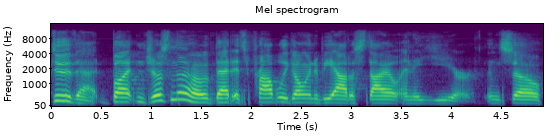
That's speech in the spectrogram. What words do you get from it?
do that. But just know that it's probably going to be out of style in a year. And so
